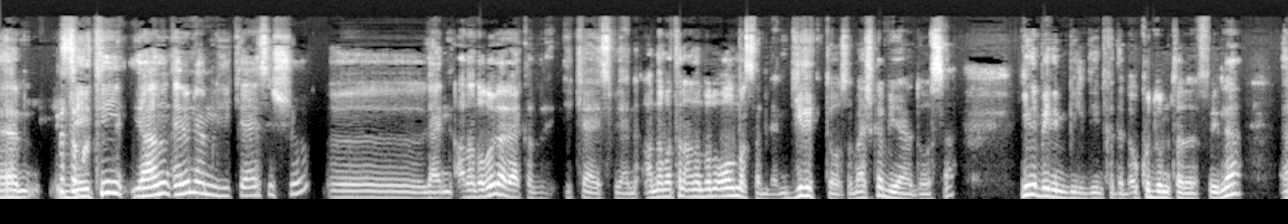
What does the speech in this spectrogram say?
ee, zeytinyağının en önemli hikayesi şu. E, yani Anadolu ile alakalı hikayesi. Yani Anamat'ın Anadolu olmasa bile, yani Girit'te olsa, başka bir yerde olsa yine benim bildiğim kadarıyla okuduğum tarafıyla e,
